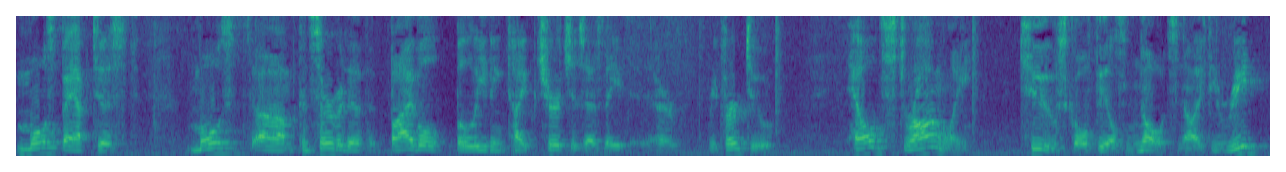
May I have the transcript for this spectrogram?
most Baptist, most um, conservative Bible believing type churches, as they are referred to, held strongly to Scofield's notes. Now, if you read,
